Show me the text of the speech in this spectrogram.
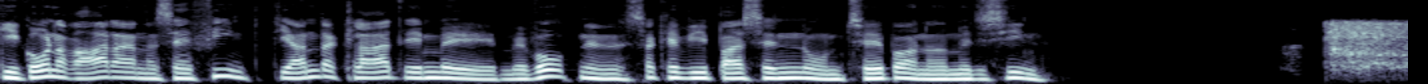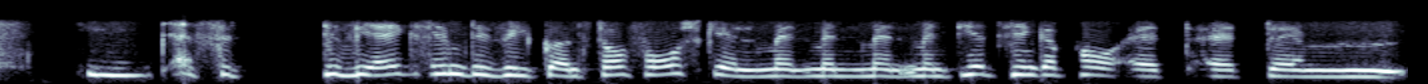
gik under radaren og sagde, fint, de andre klarer det med, med våbnene, så kan vi bare sende nogle tæpper og noget medicin? Altså, det vil jeg ikke sige, om det vil gøre en stor forskel, men, men, men, men de, jeg tænker på, at, at øhm,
